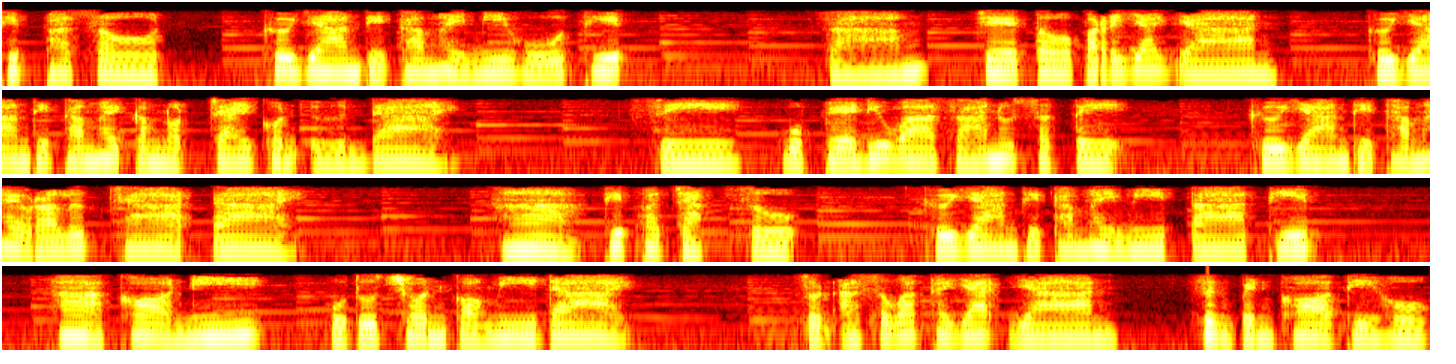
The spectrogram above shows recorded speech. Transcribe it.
ทิพโสตคือยานที่ทำให้มีหูทิพสามเจโตปริยญาณ คือยานที่ทำให้กำหนดใจคนอื่นได้สี่บุพเพนิวาสานุสติ คือยานที่ทำให้ระลึกชาติได้ห้าทิพจักสุ คือยานที่ทำให้มีตาทิพห้าข้อนี้ปุตุชนก็มีได้ ส่วนอสวัคยญาณซึ่งเป็นข้อที่หก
